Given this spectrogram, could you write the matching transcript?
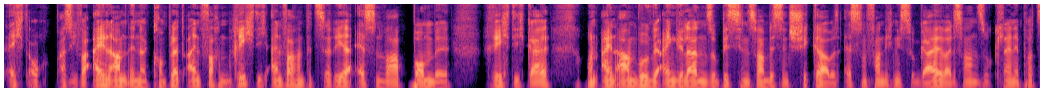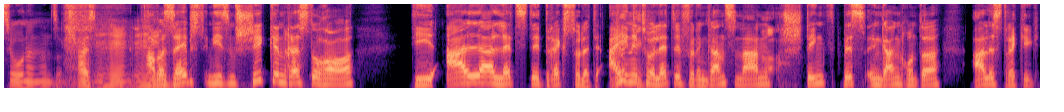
echt auch, also ich war einen Abend in einer komplett einfachen, richtig einfachen Pizzeria, Essen war Bombe, richtig geil. Und einen Abend wurden wir eingeladen, so ein bisschen, es war ein bisschen schicker, aber das Essen fand ich nicht so geil, weil das waren so kleine Portionen und so ein Scheiß. Mhm, mhm. Aber selbst in diesem schicken Restaurant, die allerletzte Dreckstoilette, eine Wirklich? Toilette für den ganzen Laden, Oh. stinkt bis in den Gang runter, alles dreckig.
